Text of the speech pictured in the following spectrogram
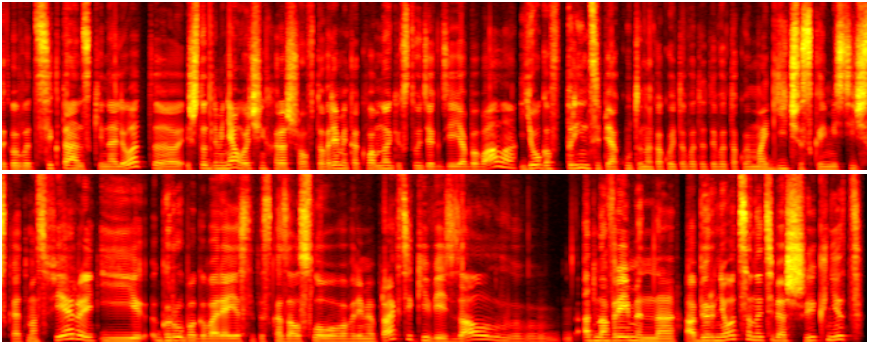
такой вот сектантский налет, э, и что для меня очень хорошо. В то время как во многих студиях, где я бывала, йога в принципе окутана какой-то вот этой вот такой магической, мистической атмосферой, и, грубо говоря, если ты сказал слово во время практики, весь зал э, одновременно обернется на тебя, шикнет,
